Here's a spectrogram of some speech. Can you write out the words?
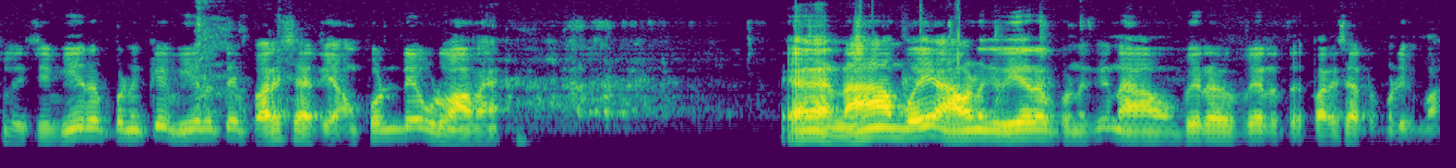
சொல்லிச்சு? வீரப்பனுக்கே வீரத்தை பறைசாட்டி அவன் கொண்டே விடுவான் அவன். ஏங்க நான் போய் அவனுக்கு வீரப்பனுக்கு நான் வீர வீரத்தை பறைசாட்ட முடியுமா?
